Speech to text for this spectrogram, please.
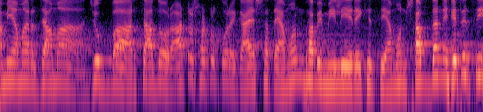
আমি আমার জামা, জুব্বা আর চাদর আটো সাটো করে গায়ের সাথে এমনভাবে মিলিয়ে রেখেছি, এমন সাবধানে হেঁটেছি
